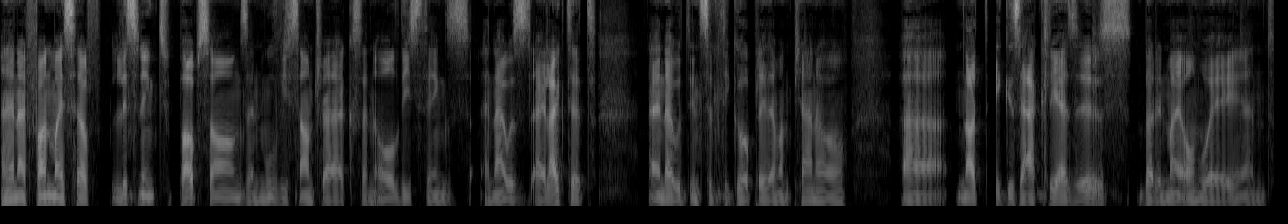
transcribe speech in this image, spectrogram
and then I found myself listening to pop songs and movie soundtracks and all these things, and I was I liked it, and I would instantly go play them on piano, uh, not exactly as is, but in my own way, and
